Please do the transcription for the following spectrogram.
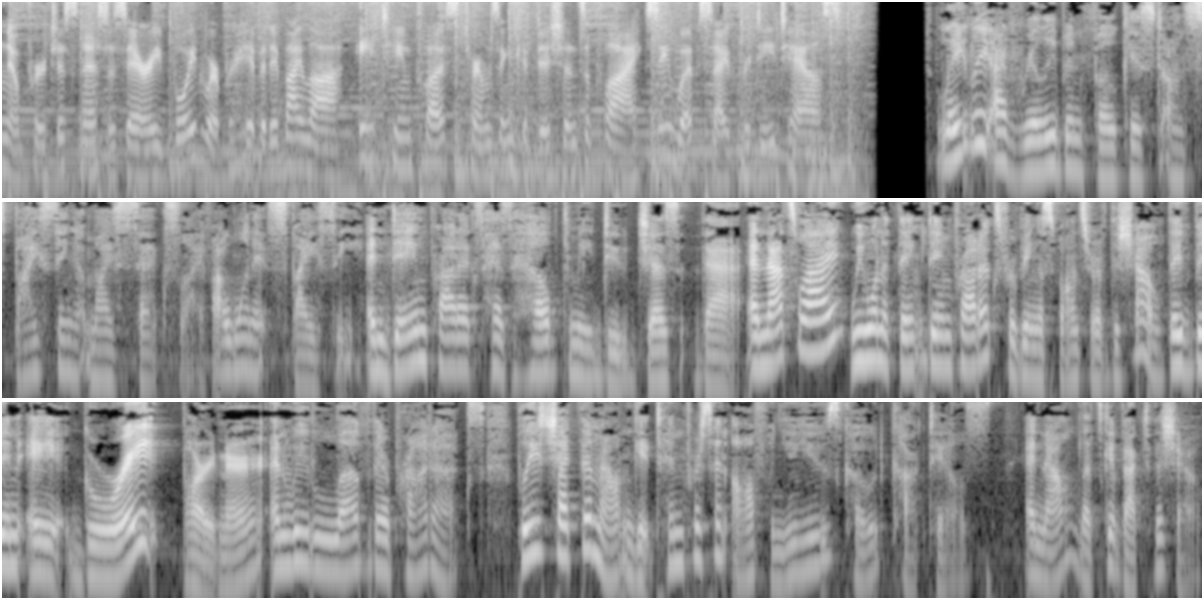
No purchase necessary. Void where prohibited by law. 18 plus terms and conditions apply. See website for details. Lately, I've really been focused on spicing up my sex life. I want it spicy. And Dame Products has helped me do just that. And that's why we want to thank Dame Products for being a sponsor of the show. They've been a great partner and we love their products. Please check them out and get 10% off when you use code COCKTALES. And now let's get back to the show.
